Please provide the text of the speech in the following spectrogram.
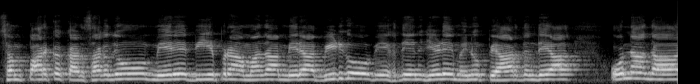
ਸੰਪਰਕ ਕਰ ਸਕਦੇ ਹੋ। ਮੇਰੇ ਵੀਰ ਭਰਾਵਾਂ ਦਾ ਮੇਰਾ ਵੀਡੀਓ ਵੇਖਦੇ ਨੇ ਜਿਹੜੇ ਮੈਨੂੰ ਪਿਆਰ ਦਿੰਦੇ ਆ। ਉਹਨਾਂ ਦਾ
